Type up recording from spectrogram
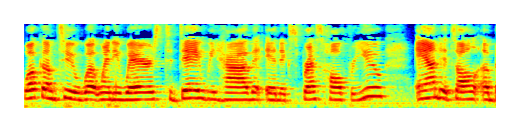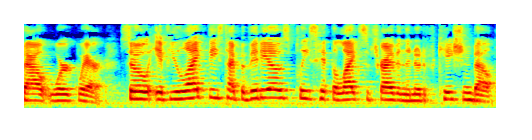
Welcome to What Wendy Wears. Today we have an express haul for you and it's all about workwear. So if you like these type of videos, please hit the like, subscribe, and the notification bell.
